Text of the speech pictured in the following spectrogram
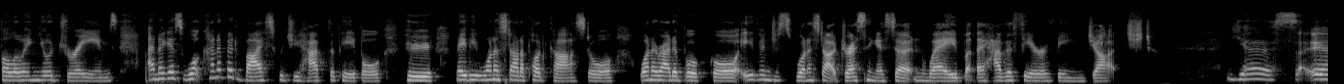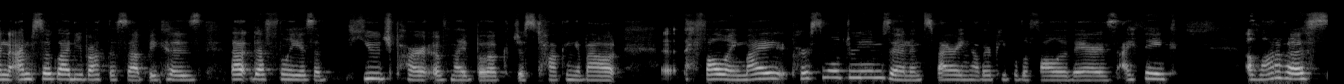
following your dreams. And I guess what kind of advice would you have for people who maybe want to start a podcast or want to write a book or even just want to start dressing a certain way, but they have a fear of being judged? Yes, and I'm so glad you brought this up because that definitely is a huge part of my book, just talking about uh, following my personal dreams and inspiring other people to follow theirs. I think a lot of us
